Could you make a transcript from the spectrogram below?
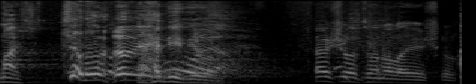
ماشي. يا حبيبي. والله اشغلتون الله يشغلك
